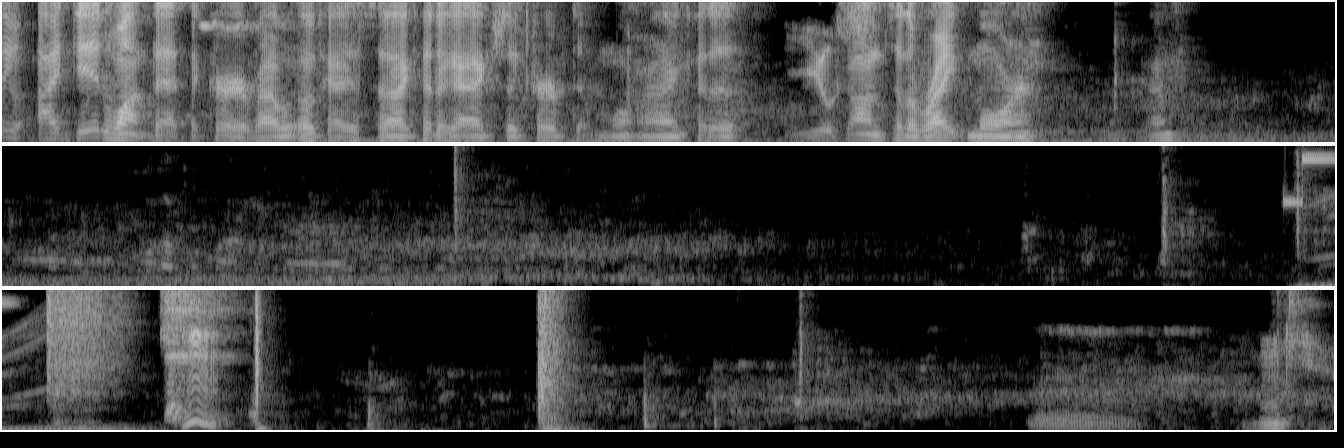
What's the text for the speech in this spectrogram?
Really, I did want that to curve. I, okay, so I could have actually curved it more. I could have gone to the right more. Okay. Hmm. Okay.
